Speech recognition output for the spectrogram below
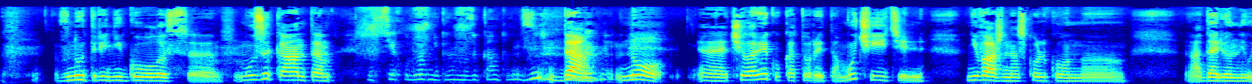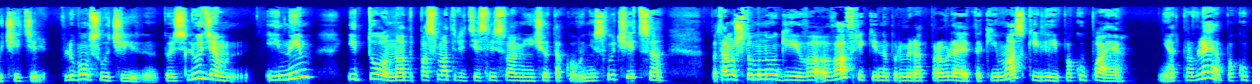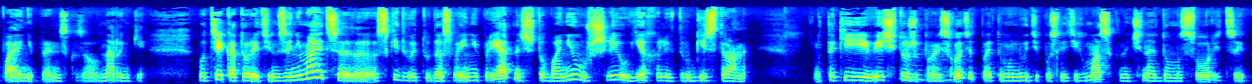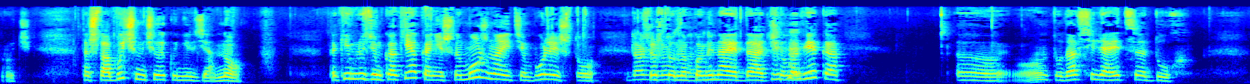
внутренний голос, э, музыкантам. Все художникам и музыкантам. Да, но э, человеку, который там учитель, неважно, насколько он э, одаренный учитель, в любом случае, то есть людям иным, и то надо посмотреть, если с вами ничего такого не случится, Потому что многие в, Африке, например, отправляют такие маски или покупая, не отправляя, а покупая, неправильно сказала, на рынке. Вот те, которые этим занимаются, э, скидывают туда свои неприятности, чтобы они ушли, уехали в другие страны. Вот такие вещи тоже Мгм. происходят, поэтому люди после этих масок начинают дома ссориться и прочее. Так что обычному человеку нельзя. Но таким людям, как я, конечно, можно, и тем более, что все, что напоминает, да, человека, э, он, туда вселяется дух.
